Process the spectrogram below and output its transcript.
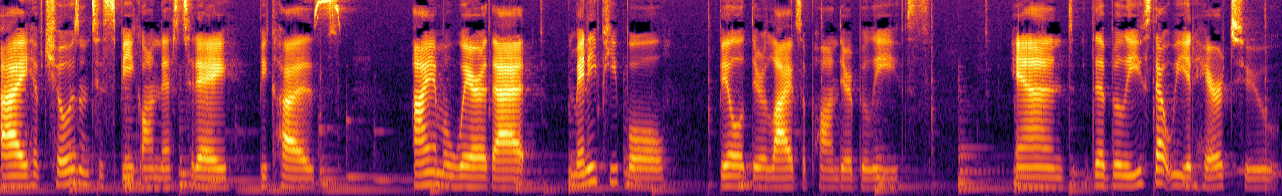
I have chosen to speak on this today because I am aware that many people build their lives upon their beliefs. And the beliefs that we adhere to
